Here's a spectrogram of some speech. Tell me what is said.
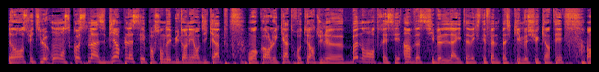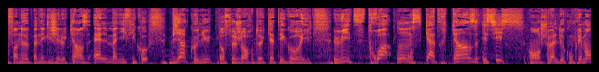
Et ensuite le 11 Cosmas bien placé pour son début dans les handicaps. Ou encore le 4 auteur d'une bonne rentrée. C'est Invincible Light avec Stéphane Pasquier, Monsieur Quintet. Enfin ne pas négliger le 15 El Bien connu dans ce genre de catégorie. 8, 3, 11, 4, 15 et 6 en cheval de complément.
